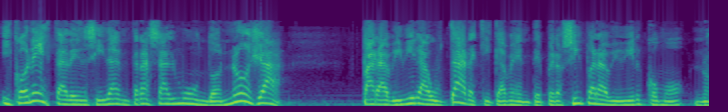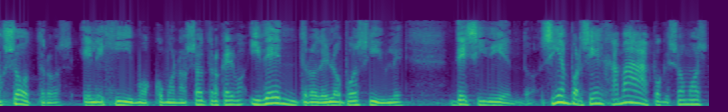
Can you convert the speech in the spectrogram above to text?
y con esta densidad entras al mundo, no ya para vivir autárquicamente, pero sí para vivir como nosotros elegimos, como nosotros queremos, y dentro de lo posible, decidiendo. 100% jamás, porque somos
